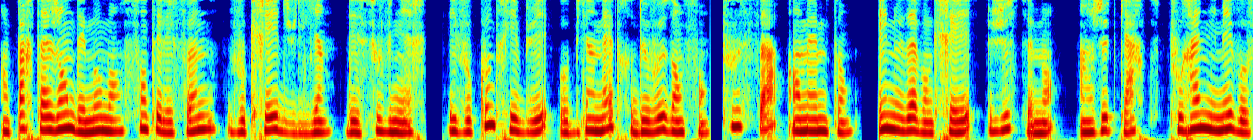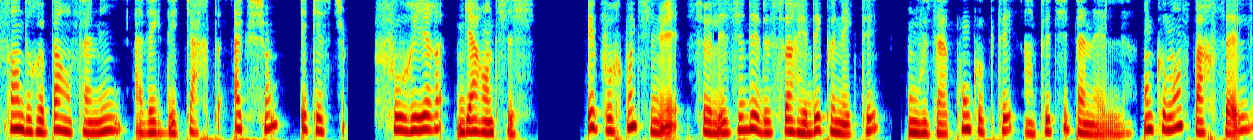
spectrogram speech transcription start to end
En partageant des moments sans téléphone, vous créez du lien, des souvenirs, et vous contribuez au bien-être de vos enfants. Tout ça en même temps. Et nous avons créé, justement, un jeu de cartes pour animer vos fins de repas en famille avec des cartes actions et questions. Fou rire garanti. Et pour continuer sur les idées de soirée déconnectées, on vous a concocté un petit panel. On commence par celle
